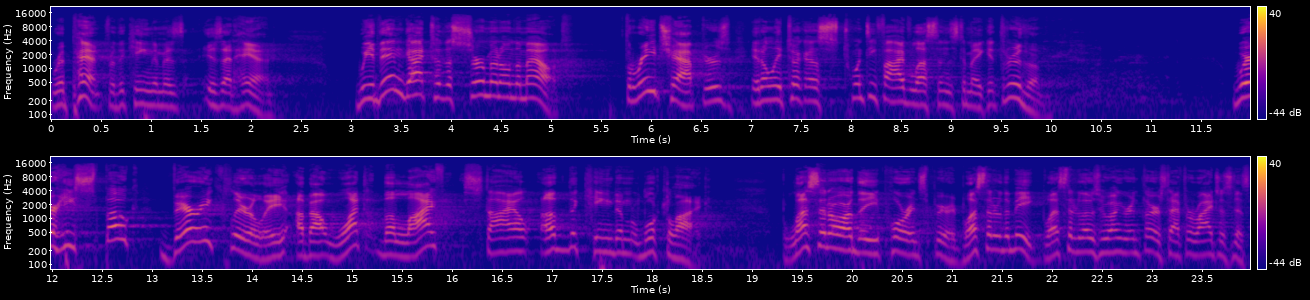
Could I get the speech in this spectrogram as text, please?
Repent, for the kingdom is, is at hand. We then got to the Sermon on the Mount. Three chapters, it only took us 25 lessons to make it through them. Where he spoke very clearly about what the lifestyle of the kingdom looked like. Blessed are the poor in spirit. Blessed are the meek. Blessed are those who hunger and thirst after righteousness.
